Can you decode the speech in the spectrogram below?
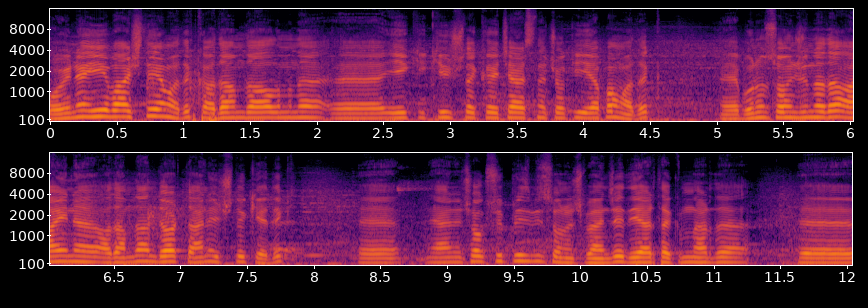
Oyuna iyi başlayamadık. Adam dağılımını e, ilk 2-3 dakika içerisinde çok iyi yapamadık. E, bunun sonucunda da aynı adamdan 4 tane üçlük yedik. E, yani çok sürpriz bir sonuç bence. Diğer takımlar da e,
